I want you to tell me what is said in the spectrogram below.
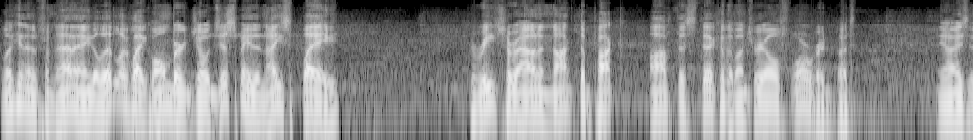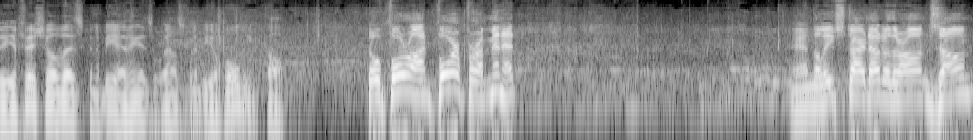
looking at it from that angle, it looked like Holmberg Joe just made a nice play to reach around and knock the puck off the stick of the Montreal forward, but in the eyes of the official, that's going to be, I think it's well, it's going to be a holding call. So four on four for a minute. And the Leafs start out of their own zone.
